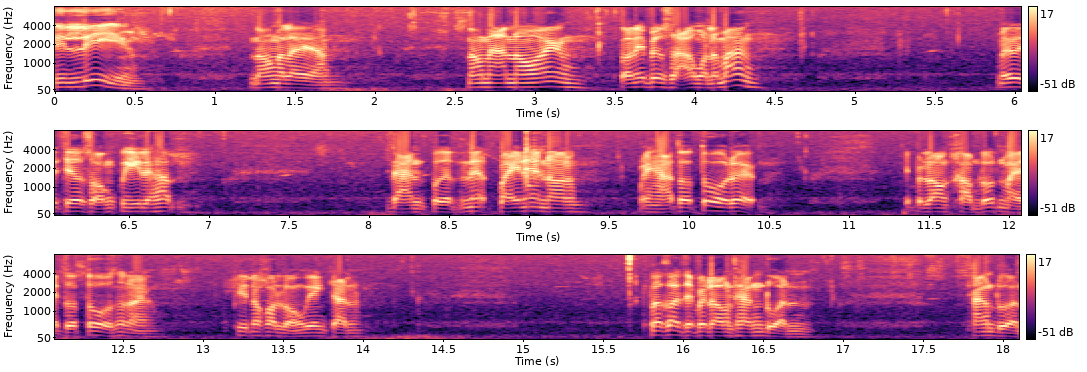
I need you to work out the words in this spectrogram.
ลิลลี่ น้องอะไรอะ น้องนาน้อย ตอนนี้เป็นสาวหมดแล้วมั้ง ไม่ได้เจอสองปีแล้วครับ ด่านเปิดเนี่ยไปแน่นอน ไปหาโตโต้ด้วย จะไปลองขับรถใหม่โตโต้ซะหน่อยที่นครหลวงเวียงจันทร์แล้วก็จะไปลองทางด่วน ทางด่วน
